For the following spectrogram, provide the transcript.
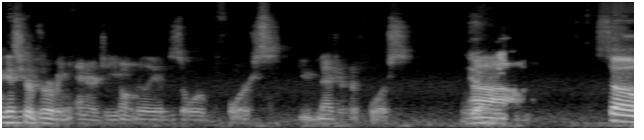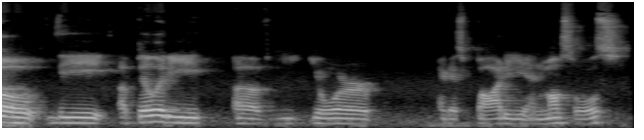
I guess you're absorbing energy. You don't really absorb force. You measure force. Yeah. Um, so the ability of your, I guess, body and muscles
